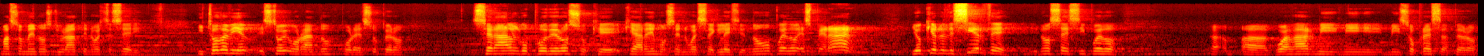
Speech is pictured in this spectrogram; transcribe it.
más o menos durante nuestra serie. Y todavía estoy orando por eso, pero será algo poderoso que, que haremos en nuestra iglesia. No puedo esperar. Yo quiero decirte, no sé si puedo ah, ah, guardar mi, mi, mi, sorpresa, pero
